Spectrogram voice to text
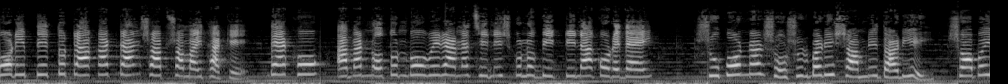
গরিবদের তো টাকার টান সব সময় থাকে। দেখো আবার নতুন বউয়ের আনা জিনিসগুলো বিক্রি না করে দেয়। সুপর্ণার শ্বশুরবাড়ির সামনে দাঁড়িয়েই সবাই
